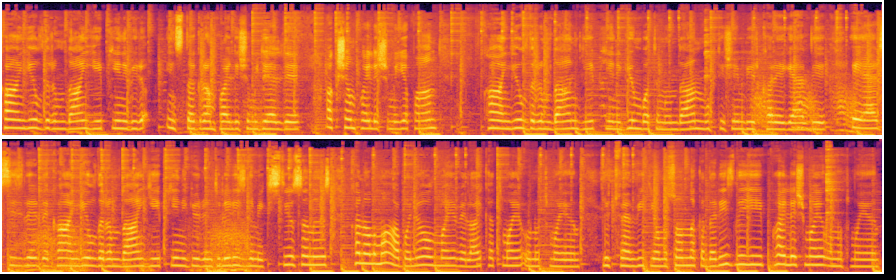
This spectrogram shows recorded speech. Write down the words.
Kaan Yıldırım'dan yepyeni bir Instagram paylaşımı geldi. Akşam paylaşımı yapan Kaan Yıldırım'dan yepyeni gün batımından muhteşem bir kare geldi. Eğer sizler de Kaan Yıldırım'dan yepyeni görüntüleri izlemek istiyorsanız kanalıma abone olmayı ve like atmayı unutmayın. Lütfen videomu sonuna kadar izleyip paylaşmayı unutmayın.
